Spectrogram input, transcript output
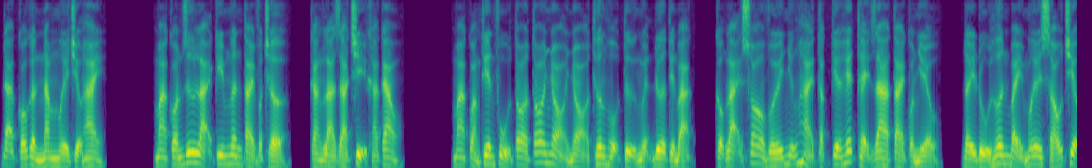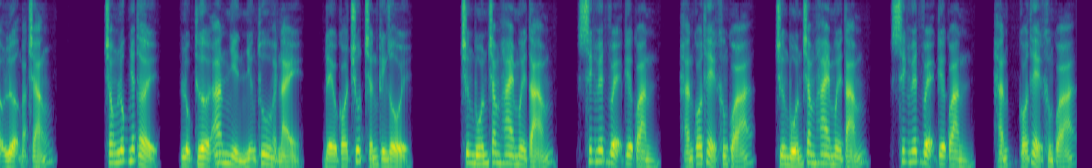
đã có gần năm mươi triệu hai. Mà còn dư lại kim ngân tài vật trở, càng là giá trị khá cao. Mà quảng thiên phủ to to nhỏ nhỏ thương hộ tự nguyện đưa tiền bạc cộng lại so với những hải tặc kia hết thảy ra tài còn nhiều, đầy đủ hơn bảy mươi sáu triệu lượng bạc trắng. Trong lúc nhất thời, lục thừa an nhìn những thu hoạch này, đều có chút chấn kinh rồi. Chương bốn trăm hai mươi tám, xích huyết vệ kia quan, hắn có thể không quá. Chương bốn trăm hai mươi tám, xích huyết vệ kia quan, hắn có thể không quá.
